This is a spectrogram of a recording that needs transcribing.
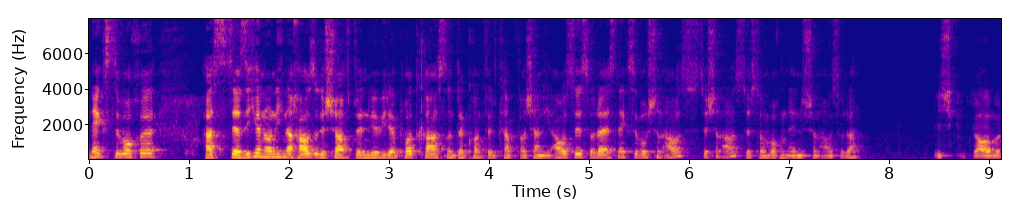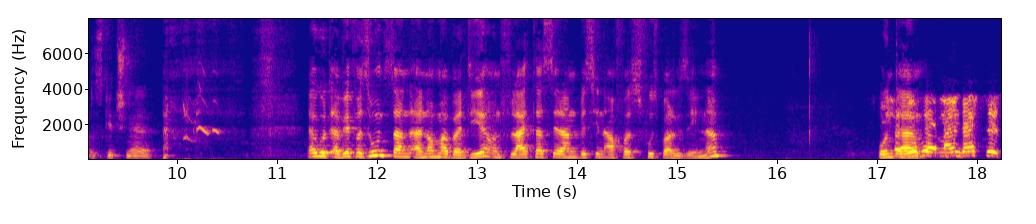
nächste Woche hast du es ja sicher noch nicht nach Hause geschafft, wenn wir wieder podcasten und der Confed Cup wahrscheinlich aus ist. Oder ist nächste Woche schon aus? Ist der schon aus? Der ist doch am Wochenende schon aus, oder? Ich glaube, das geht schnell. Ja gut, wir versuchen es dann äh, nochmal bei dir und vielleicht hast du ja dann ein bisschen auch was Fußball gesehen, ne? Und ich ähm, versuche mein Bestes,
